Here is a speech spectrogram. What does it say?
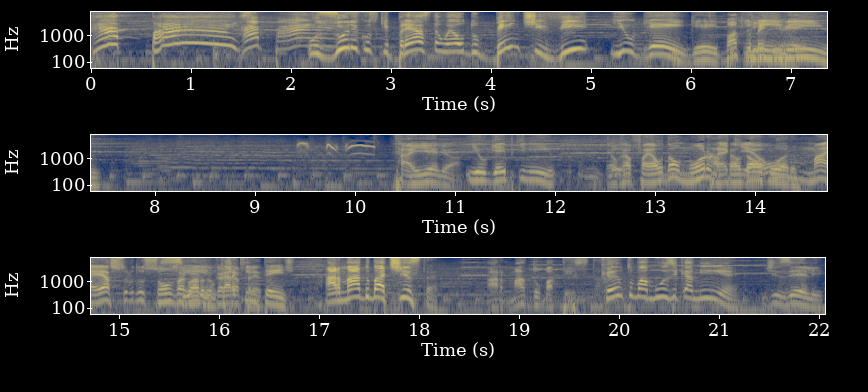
Rapaz! Rapaz! Os únicos que prestam é o do Bem TV e o gay. Gay Bota o Bem TV. Tá aí ele, ó. E o gay pequenininho. É o Rafael Dalmoro, Rafael né? Que Dalmoro. é o maestro dos sons Sim, agora do Caixa cara que Preta. entende. Armado Batista. Armado Batista. Canta uma música minha, diz ele.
